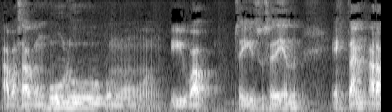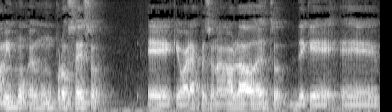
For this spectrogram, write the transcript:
ha pasado con Hulu, como y va a seguir sucediendo, están ahora mismo en un proceso eh, que varias personas han hablado de esto, de que eh,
